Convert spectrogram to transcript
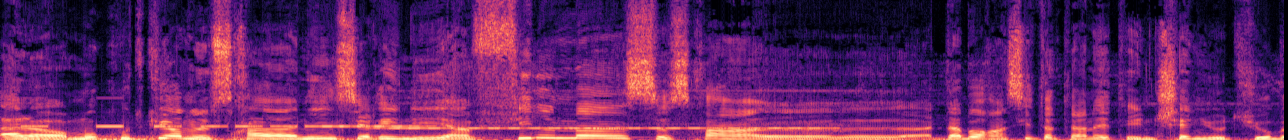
Alors, mon coup de cœur ne sera ni une série ni un film. Ce sera euh, d'abord un site internet et une chaîne YouTube.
